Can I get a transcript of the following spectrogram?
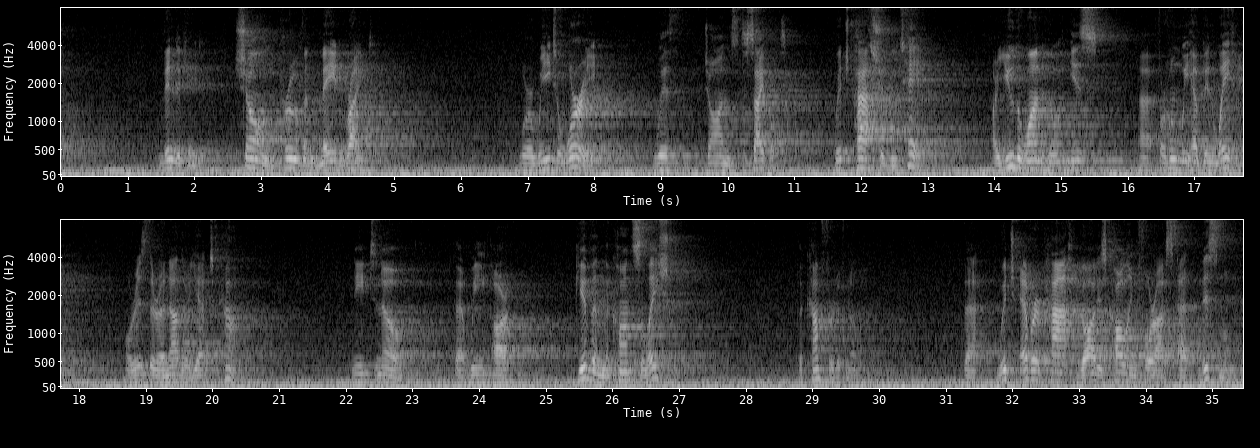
Vindicated, shown, proven, made right. Were we to worry with John's disciples, which path should we take? Are you the one who is uh, for whom we have been waiting, or is there another yet to come? Need to know that we are given the consolation, the comfort of knowing that whichever path God is calling for us at this moment,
